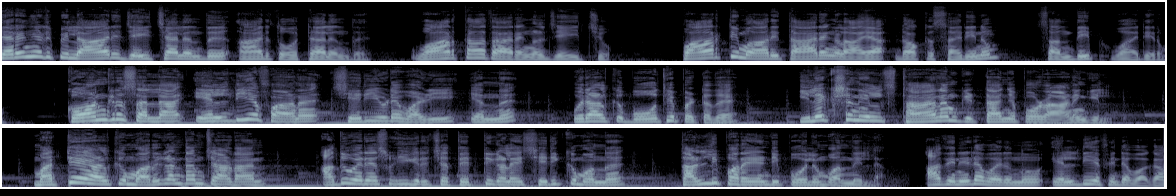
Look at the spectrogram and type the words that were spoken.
തെരഞ്ഞെടുപ്പിൽ ആര് ജയിച്ചാലെന്ത് ആര് തോറ്റാലെന്ത്? വാർത്താ താരങ്ങൾ ജയിച്ചു. പാർട്ടി മാറി താരങ്ങളായ ഡോക്ടർ സരിനും സന്ദീപ് വാര്യറും കോൺഗ്രസ് അല്ല എൽ ഡി എഫ് ആണ് ശരിയുടെ വഴി എന്ന് ഒരാൾക്ക് ബോധ്യപ്പെട്ടത് ഇലക്ഷനിൽ സ്ഥാനം കിട്ടാഞ്ഞപ്പോഴാണെങ്കിൽ. മറ്റേയാൾക്ക് മറുകണ്ഠം ചാടാൻ അതുവരെ സ്വീകരിച്ച തെറ്റുകളെ ശരിക്കുമൊന്ന് തള്ളിപ്പറയേണ്ടി പോലും വന്നില്ല. അതിനിടെ വരുന്നു എൽ ഡി എഫിന്റെ വക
